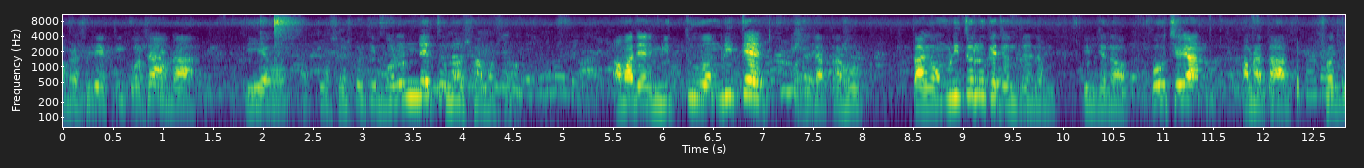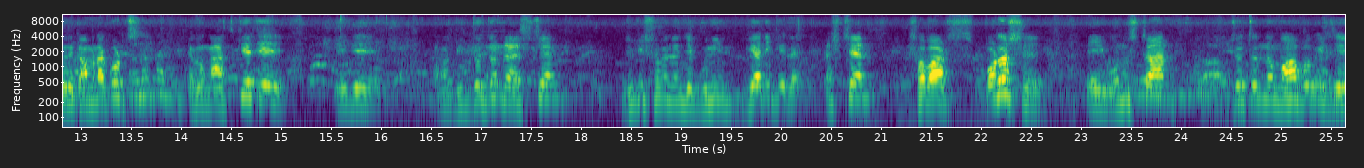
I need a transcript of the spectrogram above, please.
আমরা শুধু একটি কথা আমরা দিয়ে একটু শেষ করছি মরণ্যে তুম সামস। আমাদের মৃত্যু অমৃতের পথে যাত্রা হোক তার অমৃত লোকে তিনি যেন পৌঁছে যান। আমরা তার সদ্গতি কামনা করছি এবং আজকে যে এই যে আমার বিদ্যুৎজনরা এসছেন যুগী সম্মেলন যে গুণী জ্ঞানী এসছেন সবার পরশে এই অনুষ্ঠান চৈতন্য মহাপ্রভুর যে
